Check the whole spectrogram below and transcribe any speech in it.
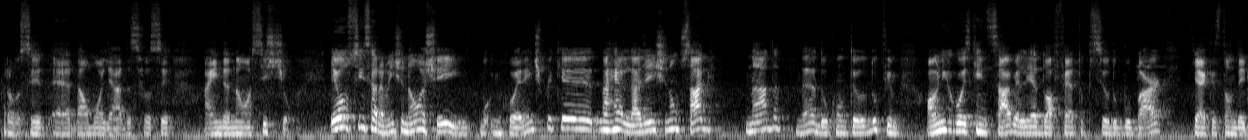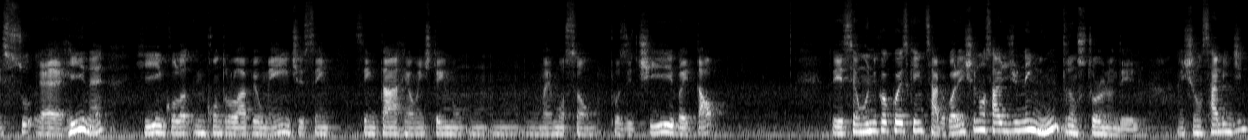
para você é, dar uma olhada se você ainda não assistiu. Eu sinceramente não achei incoerente porque na realidade a gente não sabe nada né, do conteúdo do filme. A única coisa que a gente sabe ali é do afeto pseudo-bubar, que é a questão dele é, rir, né? Rir incontrolavelmente, sem sem estar tá realmente tendo um, um, uma emoção positiva e tal. Então, essa é a única coisa que a gente sabe. Agora a gente não sabe de nenhum transtorno dele. A gente não sabe de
